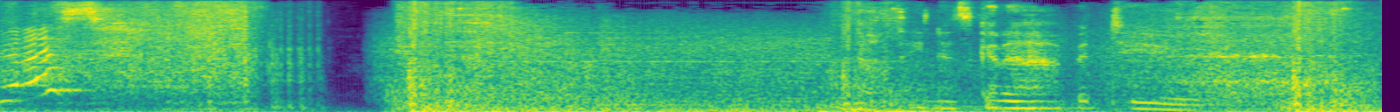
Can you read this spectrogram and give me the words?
Yes! Nothing is gonna happen to you.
